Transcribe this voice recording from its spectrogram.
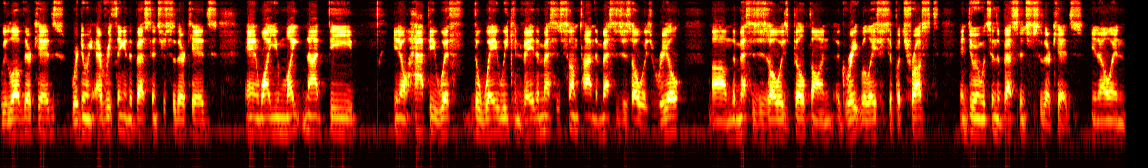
We love their kids. We're doing everything in the best interest of their kids. And while you might not be, you know, happy with the way we convey the message, sometimes the message is always real. Um, the message is always built on a great relationship of trust and doing what's in the best interest of their kids. You know, and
